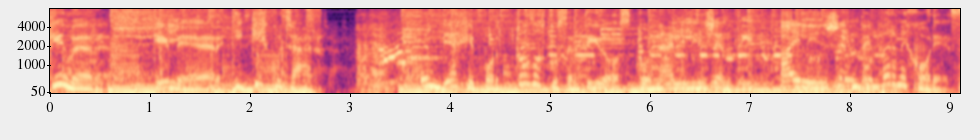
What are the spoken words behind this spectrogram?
qué ver, qué leer y qué escuchar. Un viaje por todos tus sentidos con Ali Lingenti. Aileen Gente. Volver mejores.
